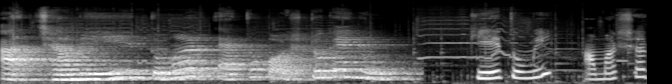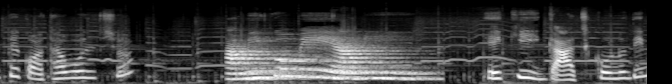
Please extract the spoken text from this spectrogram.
আচ্ছা মেয়ে তোমার এত কষ্ট কেন? কে তুমি? আমার সাথে কথা বলছো? আমি গো মেয়ে আমি। এ কি গাছ কোনোদিন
